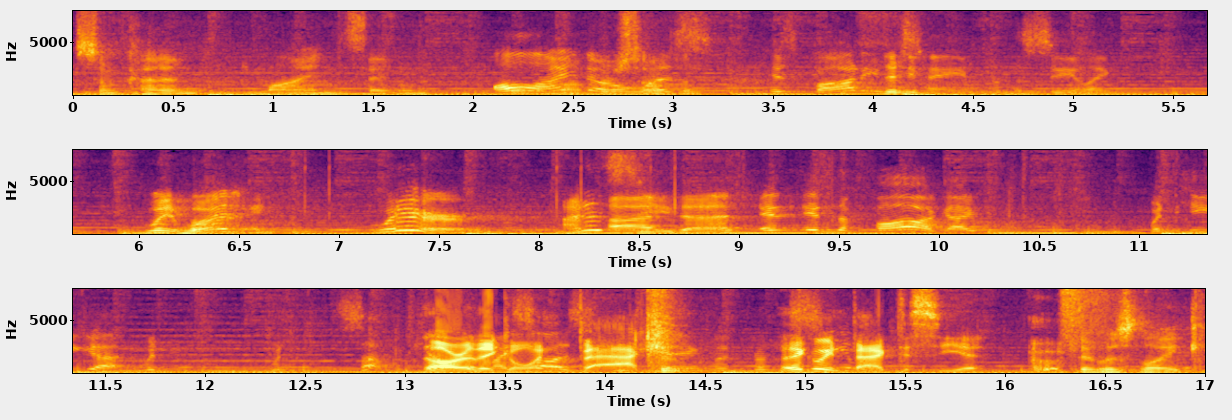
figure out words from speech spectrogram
some kind of mine thing. All I know or was his body Did was he- hanging from the ceiling. Wait, what? Where? I didn't Uh, see that. In, in the fog, I when he got when when something. Oh, are they him, going back? feet Are they going ceiling. back to see it? There was like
